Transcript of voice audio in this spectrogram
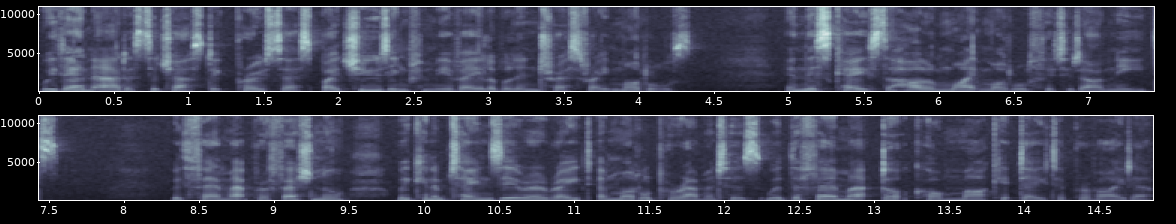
We then add a stochastic process by choosing from the available interest rate models. In this case, the and White model fitted our needs. With Fairmat Professional, we can obtain zero rate and model parameters with the Fairmat.com market data provider.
